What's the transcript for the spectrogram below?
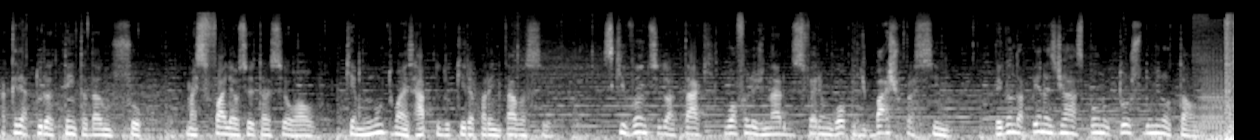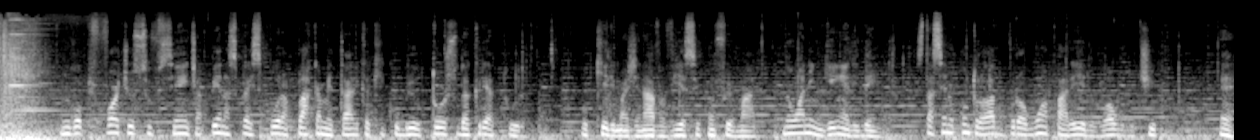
A criatura tenta dar um soco, mas falha ao acertar seu alvo, que é muito mais rápido do que ele aparentava ser. Esquivando-se do ataque, o Alfa Legionário desfere um golpe de baixo para cima, pegando apenas de raspão no torso do Minotauro. Um golpe forte o suficiente apenas para expor a placa metálica que cobriu o torso da criatura. O que ele imaginava havia se confirmado. Não há ninguém ali dentro. Está sendo controlado por algum aparelho ou algo do tipo. É,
